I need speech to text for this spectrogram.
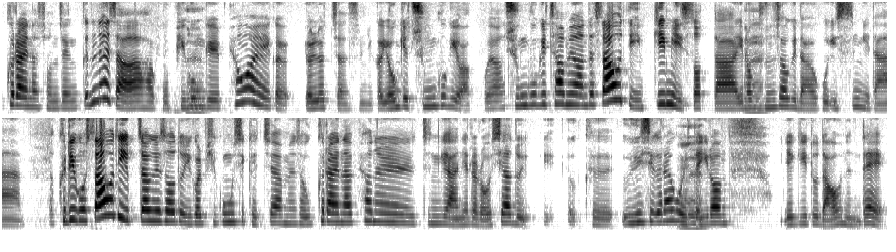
우크라이나 전쟁 끝내자 하고 비공개 평화회의가 열렸지 않습니까? 여기에 중국이 왔고요. 중국이 참여하는데 사우디 입김이 있었다 이런 네. 분석이 나오고 있습니다. 그리고 사우디 입장에서도 이걸 비공식 개최하면서 우크라이나 편을 든 게 아니라 러시아도 이- 그 의식을 하고 있다 네. 이런 얘기도 나오는데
